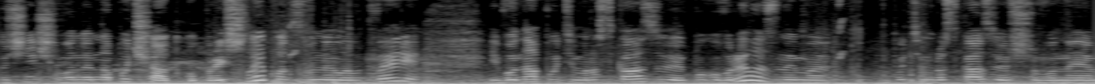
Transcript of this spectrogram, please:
точніше, вони на початку прийшли, подзвонили в двері, і вона потім розказує, поговорила з ними, потім розказує, що вони.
